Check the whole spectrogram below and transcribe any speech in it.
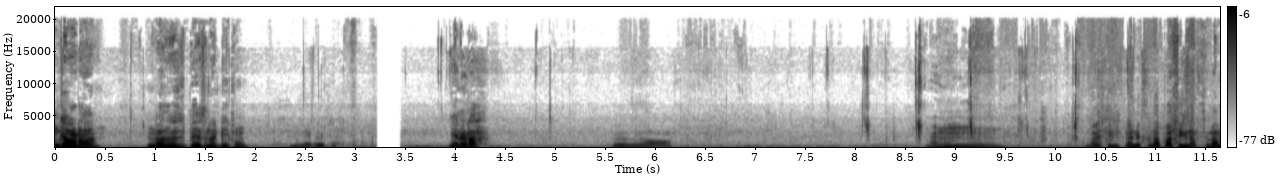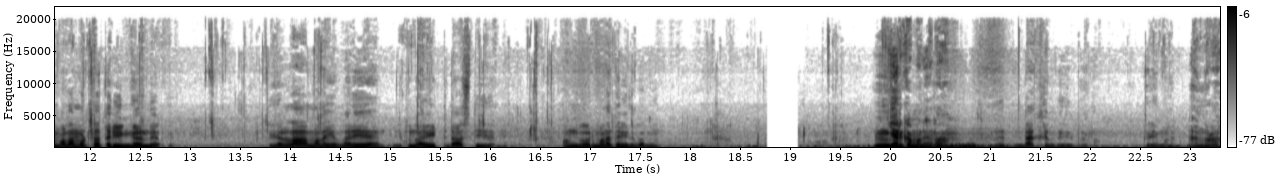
இங்கே வாடா. இங்கே வந்து பேசுனா கேட்கும் என்னடா? பாய்ஸ் நீங்கள் ஃபுல்லாக பார்த்தீங்கன்னா ஃபுல்லாக மலை மட்டும் தான் தெரியும் இங்கேருந்து எல்லா மலையும் இது கொஞ்சம் ஹைட் ஜாஸ்தி இது. அங்கே ஒரு மலை தெரியுது பாருங்க. இங்கே இருக்க மலையாடா? பேக் சைடு தெரியுது பாருங்க பெரிய மலை. எங்கடா?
